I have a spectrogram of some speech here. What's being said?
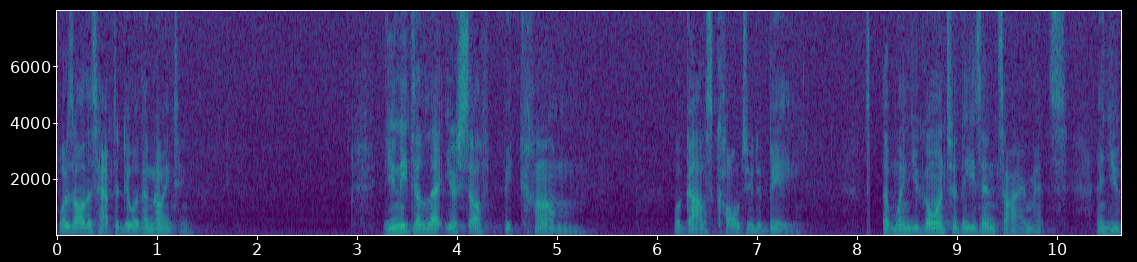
What does all this have to do with anointing? You need to let yourself become what God has called you to be. So that when you go into these environments and you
